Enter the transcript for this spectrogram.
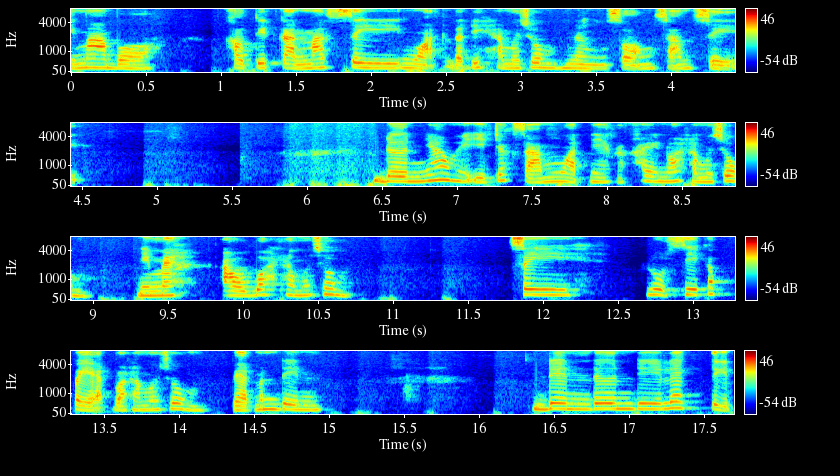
สิมาบ่ เขาติดกันมาสี่งวดแล้วดิท่านผู้ชมหนึ่งสองสามสี่เดินเย่าวให้อีกจักสามงวดเนี่ยกับใครเนาะท่านผู้ชมนี่ไหมเอาบ่ท่านผู้ชมสี่หลุดสี่กับแปดบ่ท่านผู้ชมแปดมันเด่นเด่นเดินดีเลขติด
